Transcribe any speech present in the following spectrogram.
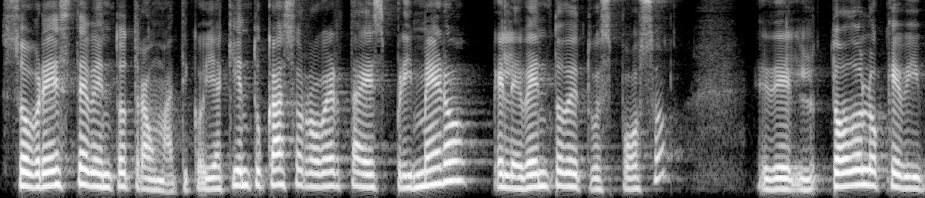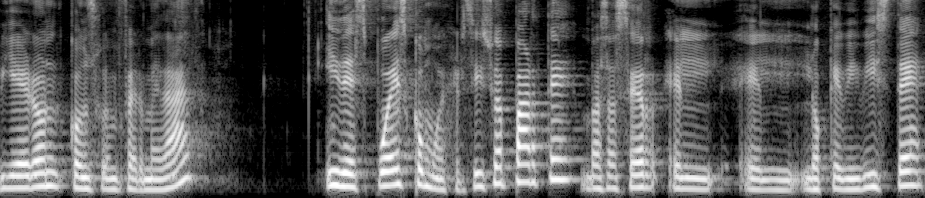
sobre este evento traumático. Y aquí en tu caso, Roberta, es primero el evento de tu esposo, de todo lo que vivieron con su enfermedad. Y después, como ejercicio aparte, vas a hacer lo que viviste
